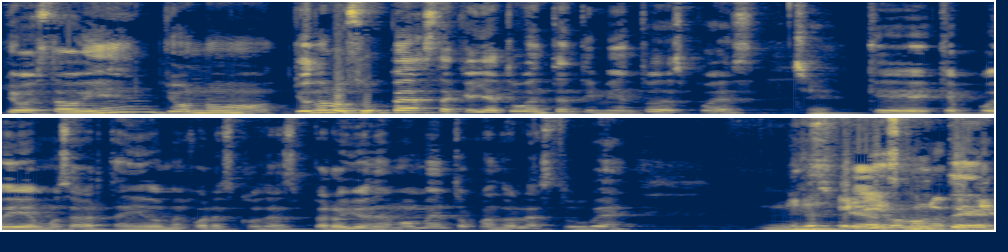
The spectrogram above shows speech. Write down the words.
yo he estado bien, yo no, yo no lo supe hasta que ya tuve entendimiento después que, que podíamos haber tenido mejores cosas, pero yo en el momento cuando las tuve, ni siquiera lo noté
